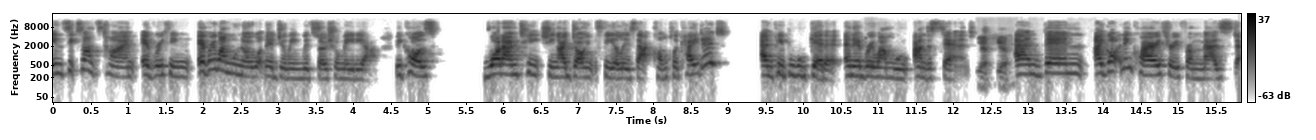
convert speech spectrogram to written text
in six months' time, everything, everyone will know what they're doing with social media because what I'm teaching, I don't feel is that complicated, and people will get it, and everyone will understand. Yeah, yeah. And then I got an inquiry through from Mazda.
